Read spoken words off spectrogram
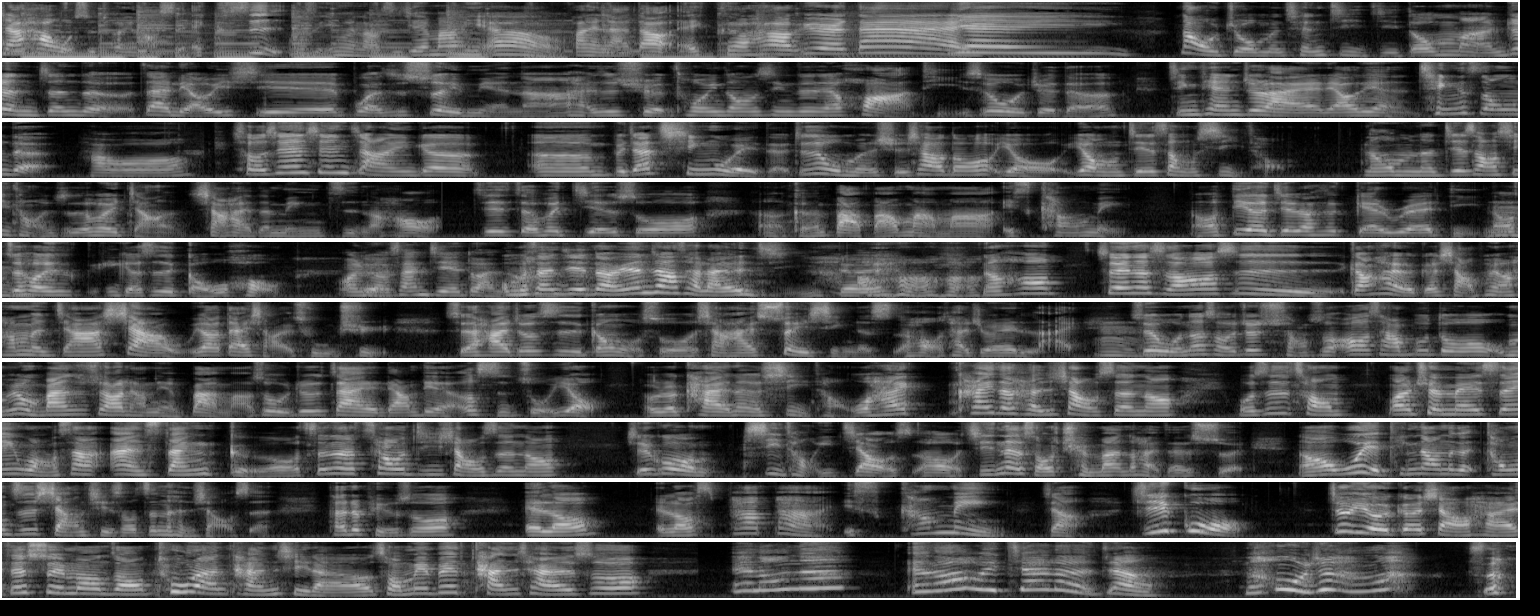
家好，我是托尼老师 X，我是英文老师兼妈咪 L，欢迎来到 X 号育儿袋。耶！那我觉得我们前几集都蛮认真的，在聊一些不管是睡眠啊，还是选托婴中心这些话题，所以我觉得今天就来聊点轻松的。好哦，首先先讲一个，嗯、比较轻微的，就是我们学校都有用接送系统。然后我们的接送系统就是会讲小孩的名字，然后接着会接说，嗯、可能爸爸妈妈 is coming，然后第二阶段是 get ready，然后最后一个是 go home，、哇，你有三阶段哦，我们三阶段，因为这样才来得及。对，哦。然后所以那时候是刚好有一个小朋友，他们家下午要带小孩出去，所以他就是跟我说，小孩睡醒的时候他就会来。嗯。所以我那时候就想说，哦，差不多，我们因为我们班是睡到两点半嘛，所以我就在两点二十左右，我就开那个系统，我还开的很小声哦，我是从完全没声音往上按三格哦，真的超级小声哦。结果系统一叫的时候，其实那时候全班都还在睡，然后我也听到那个通知响起的时候，真的很小声。他就比如说，Hello。Elo's Papa is coming，这样，结果就有一个小孩在睡梦中突然弹起来了，从棉被弹起来说，Elo 呢？Elo 回家了，这样，然后我就很 什么，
